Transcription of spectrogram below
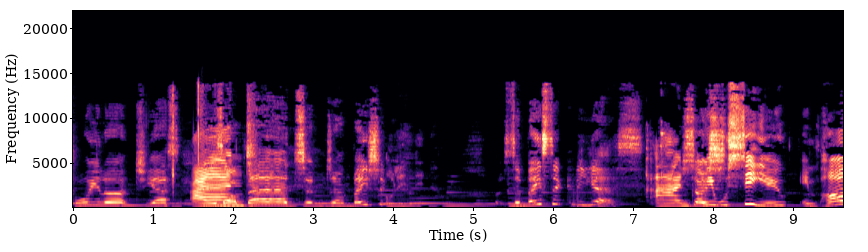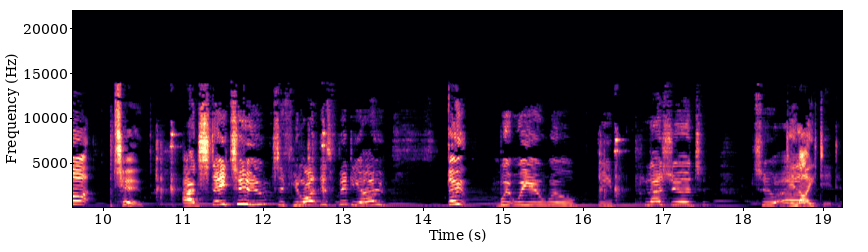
toilet. Yes, there's our And- beds, and um, basically, All in it now. so basically, yes. And So we will see you in part two. And stay tuned if you like this video. Don't We, we will be pleasured to uh, delighted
